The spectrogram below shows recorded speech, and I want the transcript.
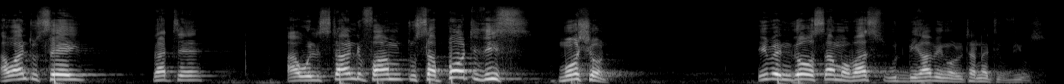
I want to say that uh, I will stand firm to support this motion, even though some of us would be having alternative views.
